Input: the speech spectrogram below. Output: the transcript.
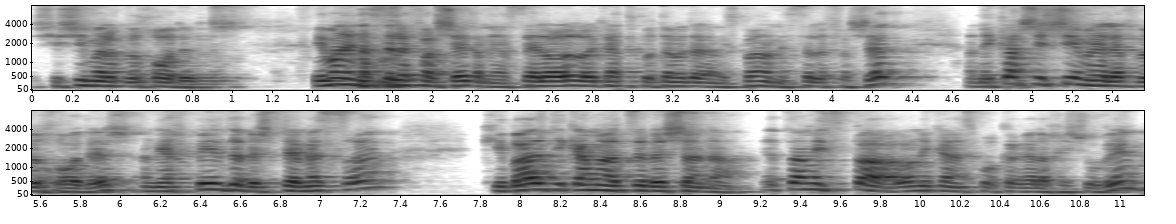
60 אלף בחודש. אם אני אנסה לפשט, אני אנסה לא, לא אכנס פה יותר מדי למספר, אני אנסה לפשט, אני אקח 60 אלף בחודש, אני אכפיל את זה ב-12, קיבלתי כמה יוצא בשנה. יצא מספר, לא ניכנס פה כרגע לחישובים.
